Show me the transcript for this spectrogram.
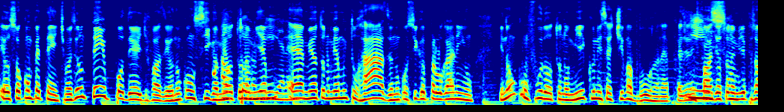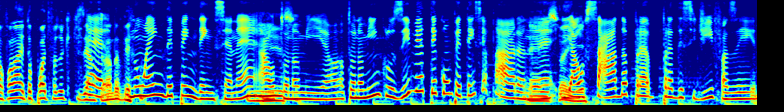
eu sou competente, mas eu não tenho poder de fazer, eu não consigo. A minha autonomia, autonomia né? é a minha autonomia é muito rasa, eu não consigo ir para lugar nenhum. E não confunda autonomia com iniciativa burra, né? Porque às vezes Isso. a gente fala de autonomia, o pessoal fala, ah, então pode fazer o que quiser, é, não tem nada a ver. Não é independência, né? Isso. A autonomia. A autonomia, inclusive, é ter competência para, é né? É e alçada para decidir fazer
